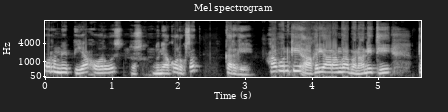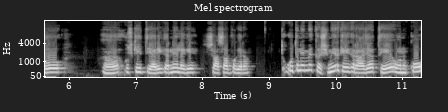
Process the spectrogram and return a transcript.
और उन्हें पिया और उस दुनिया को रुखसत कर गए। अब उनकी आखिरी आरामगाह बनानी थी तो उसकी तैयारी करने लगे शाह साहब वगैरह। तो उतने में कश्मीर के एक राजा थे, उनको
